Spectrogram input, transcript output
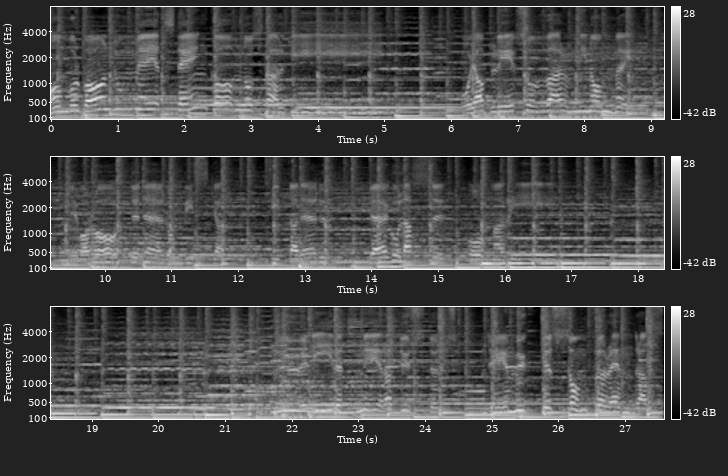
om vår barndom med ett stänk av nostalgi. Och jag blev så varm inom mig, det var rart det där de viskar. Titta där du, där går Lasse och Marie. Nu är livet mera dystert, det är mycket som förändrats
